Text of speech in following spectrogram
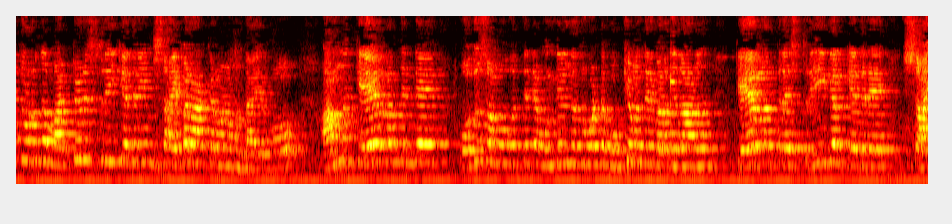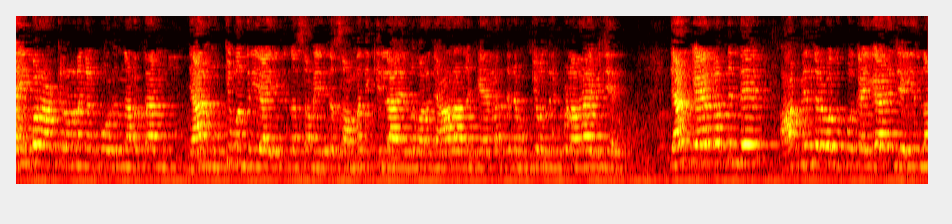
തുടർന്ന് മറ്റൊരു സ്ത്രീക്കെതിരെയും സൈബർ ആക്രമണം ഉണ്ടായപ്പോ അന്ന് കേരളത്തിന്റെ പൊതുസമൂഹത്തിന്റെ മുന്നിൽ നിന്നുകൊണ്ട് മുഖ്യമന്ത്രി പറഞ്ഞതാണ് കേരളത്തിലെ സ്ത്രീകൾക്കെതിരെ സൈബർ ആക്രമണങ്ങൾ പോലും നടത്താൻ ഞാൻ മുഖ്യമന്ത്രിയായിരിക്കുന്ന സമയത്ത് സമ്മതിക്കില്ല എന്ന് പറഞ്ഞ ആളാണ് കേരളത്തിന്റെ മുഖ്യമന്ത്രി പിണറായി വിജയൻ. ഞാൻ കേരളത്തിന്റെ ആഭ്യന്തര വകുപ്പ് കൈകാര്യം ചെയ്യുന്ന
